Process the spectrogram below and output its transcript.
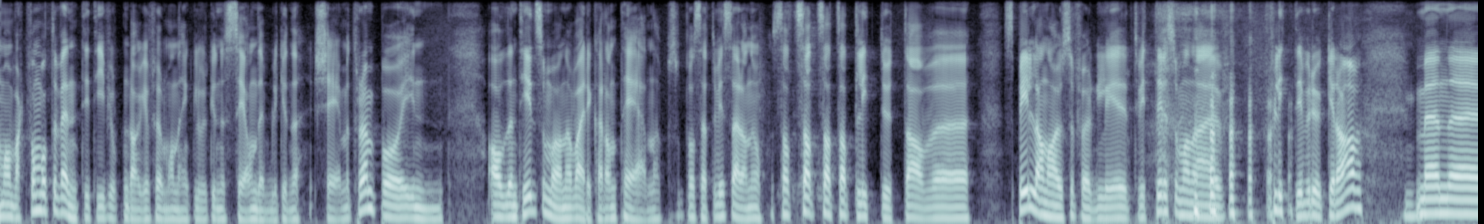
man i hvert fall måtte vente i 10-14 dager før man egentlig ville kunne se om det ville kunne skje med Trump, og innen all den tid så må han jo være i karantene. På, på sett og vis er han jo satt, satt, satt, satt litt ut av uh, spill. Han har jo selvfølgelig Twitter, som han er flittig bruker av. Men eh,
